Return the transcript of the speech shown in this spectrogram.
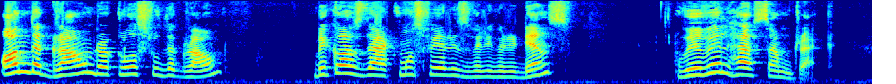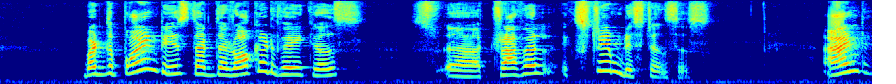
on the ground or close to the ground because the atmosphere is very very dense we will have some drag. But the point is that the rocket vehicles uh, travel extreme distances and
